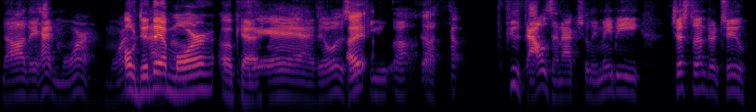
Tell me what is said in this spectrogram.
No, they had more. More. Oh, did they have more? Okay. Yeah, there was a I, few, uh, a th- few thousand actually, maybe just under two.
